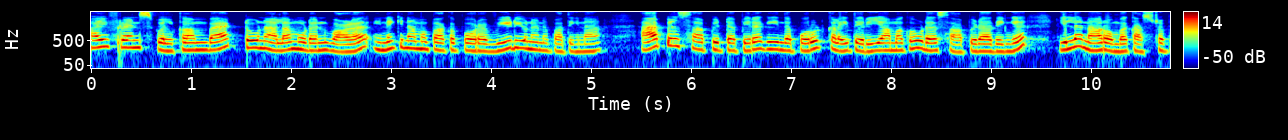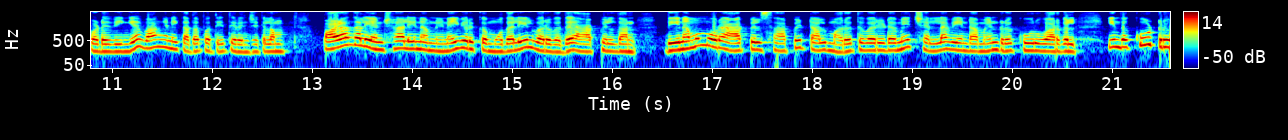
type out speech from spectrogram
Hi friends welcome back to நலமுடன் வாழ. இன்னைக்கு நாம பார்க்க போகிற வீடியோ என்னென்னு பார்த்தீங்கன்னா ஆப்பிள் சாப்பிட்ட பிறகு இந்த பொருட்களை தெரியாமல் கூட சாப்பிடாதீங்க. இல்லைனா ரொம்ப கஷ்டப்படுவீங்க. வாங்க நீ அதை பற்றி தெரிஞ்சுக்கலாம். பழங்கள் என்றாலே நம் நினைவிற்கு முதலில் வருவது ஆப்பிள் தான். தினமும் ஒரு ஆப்பிள் சாப்பிட்டால் மருத்துவரிடமே செல்ல வேண்டாம் என்று கூறுவார்கள். இந்த கூற்று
